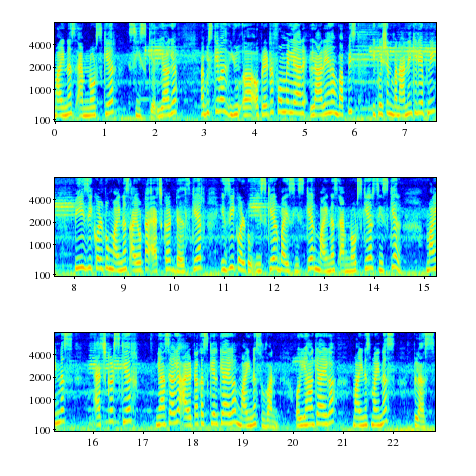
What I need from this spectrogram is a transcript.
minus m naught square c square ये आ गया। अब इसके बाद ऑपरेटर फॉर्म में ले ला रहे हैं हम वापस। इक्वेशन बनाने के लिए अपनी P is equal to minus iota h cut del square is equal to e square by c square minus m naught square c square minus h cut square यहाँ से आ गया आयोटा का स्केयर क्या आएगा? माइनस वन और यहाँ क्या आएगा? माइनस माइनस प्लस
